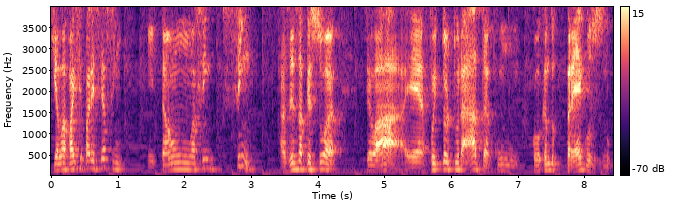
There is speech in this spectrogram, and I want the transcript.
que ela vai se parecer assim. Então, assim, sim. Às vezes a pessoa, sei lá, é, foi torturada com colocando pregos no,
